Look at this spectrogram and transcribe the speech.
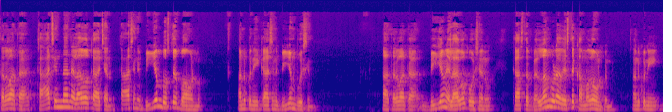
తర్వాత కాచిందాన్ని ఎలాగో కాచాను కాసిన బియ్యం పోస్తే బాగుండు అనుకుని కాసిన బియ్యం పోసింది. ఆ తర్వాత బియ్యం ఎలాగో పోసాను కాస్త బెల్లం కూడా వేస్తే కమ్మగా ఉంటుంది అనుకుని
